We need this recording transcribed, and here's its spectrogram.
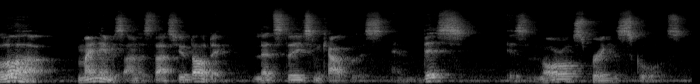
Aloha, my name is Anastasio Dalde. Let's study some calculus, and this is Laurel Springs Schools.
